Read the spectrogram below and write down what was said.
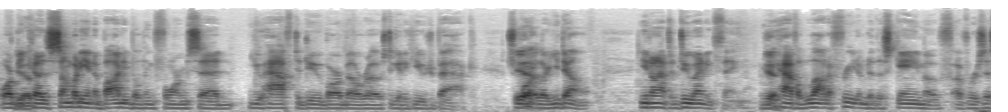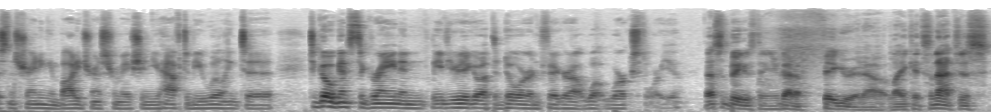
or Yep. because somebody in a bodybuilding forum said you have to do barbell rows to get a huge back. Yeah. Spoiler, you don't. You don't have to do anything. You have a lot of freedom to this game of, of resistance training and body transformation. You have to be willing to to go against the grain and leave your ego at the door and figure out what works for you. that's the biggest thing you got to figure it out like it's not just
